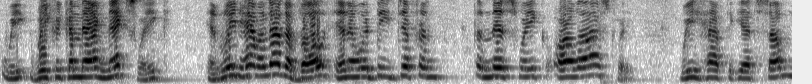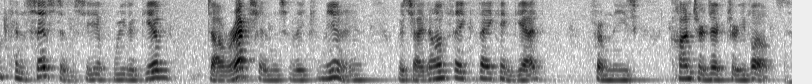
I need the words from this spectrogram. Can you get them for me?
we, we could come back next week, and we'd have another vote, and it would be different than this week or last week. We have to get some consistency if we to give direction to the community, which I don't think they can get from these contradictory votes.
